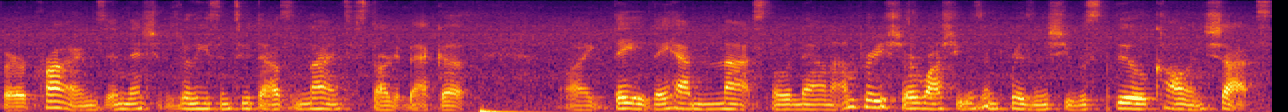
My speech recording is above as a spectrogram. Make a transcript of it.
for her crimes, and then she was released in 2009 to start it back up. Like they they have not slowed down. I'm pretty sure while she was in prison, she was still calling shots.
